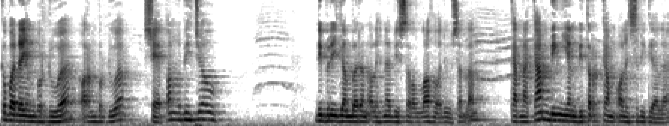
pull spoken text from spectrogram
kepada yang berdua orang berdua syaitan lebih jauh diberi gambaran oleh Nabi Shallallahu Alaihi Wasallam karena kambing yang diterkam oleh serigala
